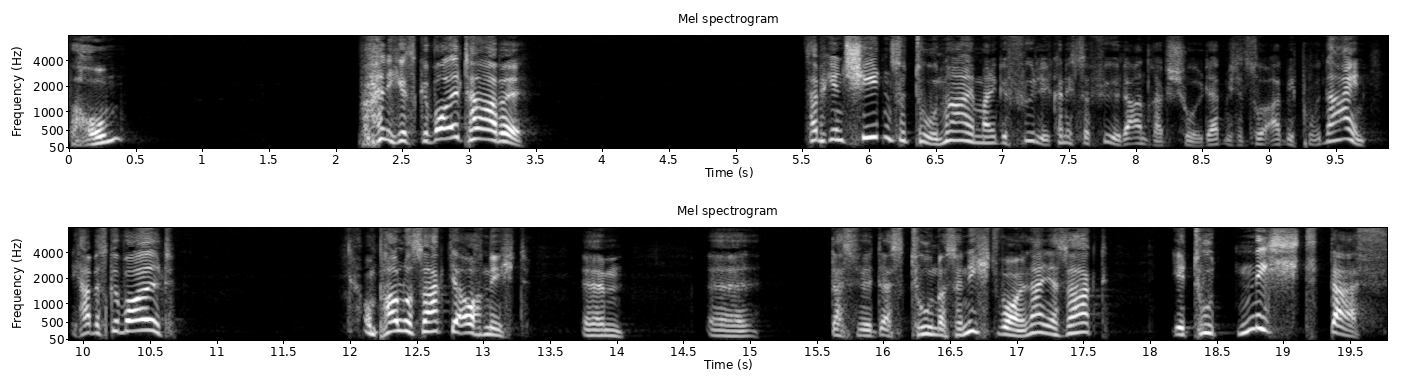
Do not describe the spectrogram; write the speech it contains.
Warum? Weil ich es gewollt habe. Das habe ich entschieden zu tun. Nein, meine Gefühle, ich kann nichts dafür. Der andere hat Schuld, der hat mich dazu hat probiert. Nein, ich habe es gewollt. Und Paulus sagt ja auch nicht, ähm, äh, dass wir das tun, was wir nicht wollen. Nein, er sagt, ihr tut nicht das.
